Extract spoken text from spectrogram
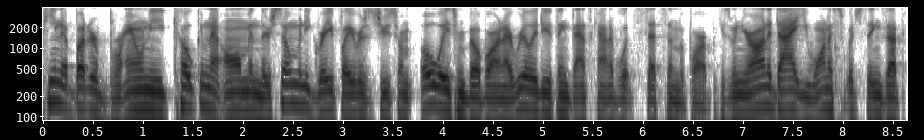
peanut butter brownie, coconut almond. There's so many great flavors to choose from, always from Built Bar. And I really do think that's kind of what sets them apart because when you're on a diet, you want to switch things up.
